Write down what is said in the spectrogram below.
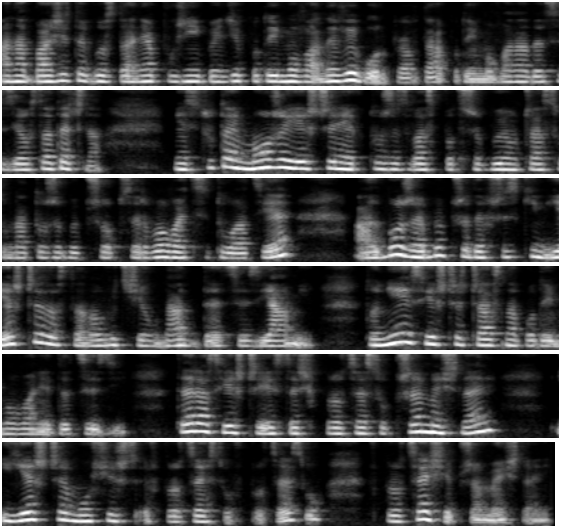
a na bazie tego zdania później będzie podejmowany wybór, prawda? Podejmowana decyzja ostateczna. Więc tutaj może jeszcze niektórzy z Was potrzebują czasu na to, żeby przeobserwować sytuację, albo żeby przede wszystkim jeszcze zastanowić się nad decyzjami. To nie jest jeszcze czas na podejmowanie decyzji. Teraz jeszcze jesteś w procesu przemyśleń i jeszcze musisz w procesu, w procesu, w procesie przemyśleń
